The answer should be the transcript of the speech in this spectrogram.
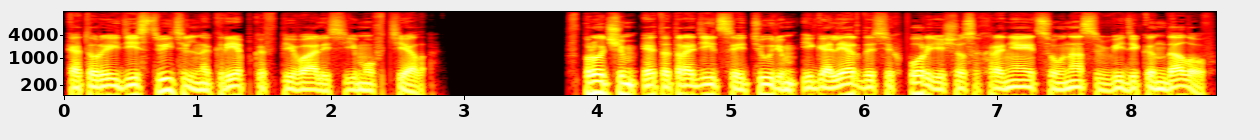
которые действительно крепко впивались ему в тело. Впрочем, эта традиция тюрем и галер до сих пор еще сохраняется у нас в виде кандалов,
